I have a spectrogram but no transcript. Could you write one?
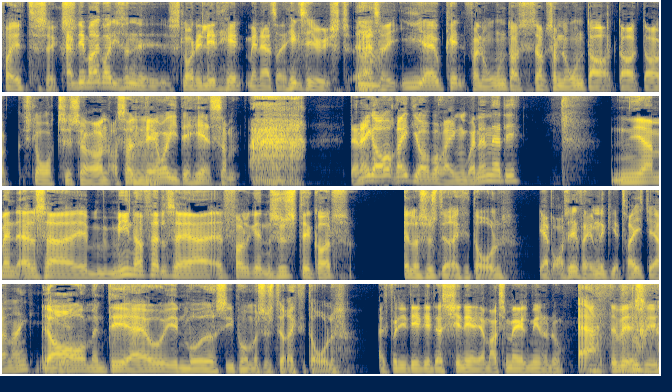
fra 1 til 6. Jamen, det er meget godt, I sådan, øh, slår det lidt hen, men altså helt seriøst. Mm. Altså, I er jo kendt for nogen, der, som, som nogen, der, der, der slår til søren, og så mm. laver I det her som, ah, den er ikke over, rigtig op at ringe. Hvordan er det? Jamen, altså, øh, min opfattelse er, at folk enten synes, det er godt, eller synes, det er rigtig dårligt. Jeg bortset fra dem, der giver tre stjerner, ikke? Jo, men det er jo en måde at sige på, at man synes, det er rigtig dårligt. Altså, fordi det er det, der generer jeg maksimalt, mener du? Ja, det vil jeg sige.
